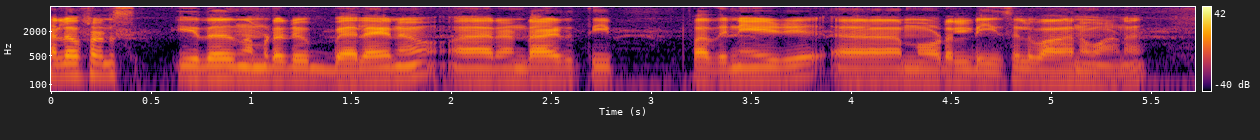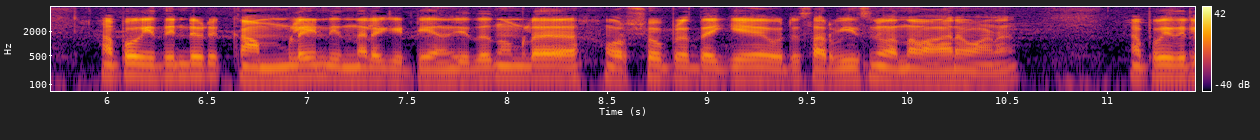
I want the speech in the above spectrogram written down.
ഹലോ ഫ്രണ്ട്സ് ഇത് നമ്മുടെ ഒരു ബലേനോ രണ്ടായിരത്തി പതിനേഴ് മോഡൽ ഡീസൽ വാഹനമാണ്. അപ്പോൾ ഇതിന്റെ ഒരു കംപ്ലയിന്റ് ഇന്നലെ കിട്ടിയത്. ഇത് നമ്മുടെ വർക്ക്ഷോപ്പിലത്തേക്ക് ഒരു സർവീസിന് വന്ന വാഹനമാണ്. അപ്പോൾ ഇതിൽ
